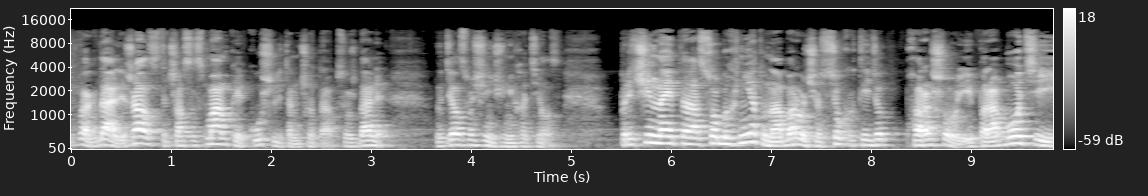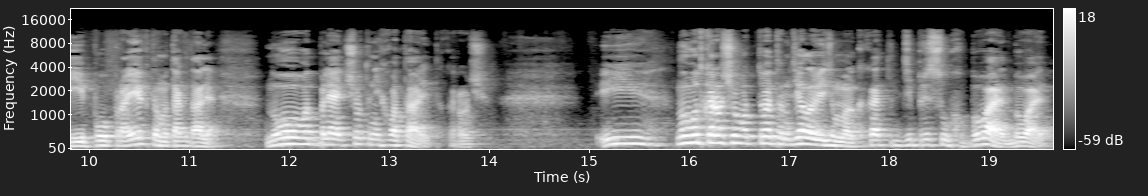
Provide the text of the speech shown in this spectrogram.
Ну как, да, лежал, встречался с мамкой, кушали там что-то, обсуждали. Но делать вообще ничего не хотелось. Причин на это особых нету, наоборот, сейчас все как-то идет хорошо. И по работе, и по проектам, и так далее. Но вот, блядь, что-то не хватает, короче. И, ну вот, короче, вот в этом дело, видимо, какая-то депрессуха. Бывает, бывает.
